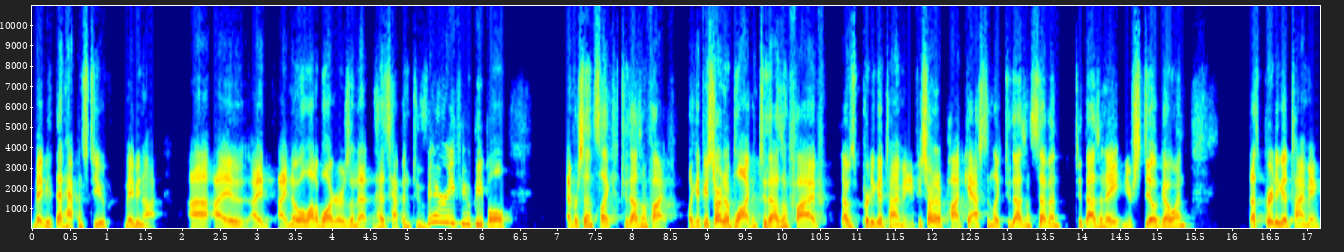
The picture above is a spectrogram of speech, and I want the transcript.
Maybe that happens to you, maybe not. Uh, I, I, I know a lot of bloggers, and that has happened to very few people ever since like 2005. Like if you started a blog in 2005, that was pretty good timing. If you started a podcast in like 2007, 2008, and you're still going, that's pretty good timing.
